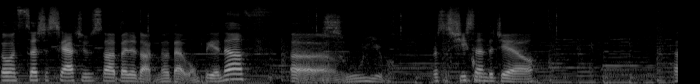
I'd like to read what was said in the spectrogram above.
Go in such a statue saw by the dog. No, that won't be enough. Um, versus Shisa in the jail. Uh,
